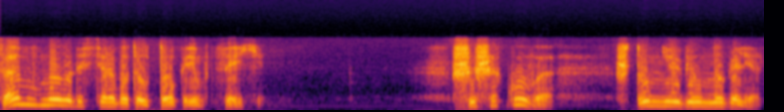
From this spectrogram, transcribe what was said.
сам в молодости работал токарем в цехе. Шишакова Штум не любил много лет.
